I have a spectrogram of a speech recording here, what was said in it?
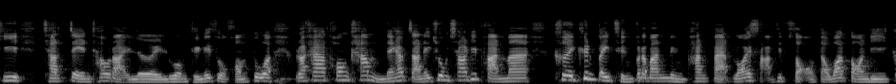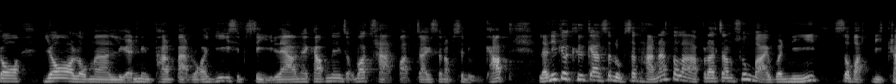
ที่ชัดเจนเท่าไหร่เลย รวมถึงในส่วนของตัวราคาทองคำนะครับจากในช่วงเช้าที่ผ่านมาเคยขึ้นไปถึงประมาณ 1,832 แต่ว่าตอนนี้ก็ย่อลงมาเหลือ 1,824 แล้วนะครับเนื่องจากว่าขาดปัจจัยสนับสนุนครับ และนี่ก็คือการสรุปสถานะตลาดประจำช่วงบ่ายวันนี้ สวัสดีครับ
